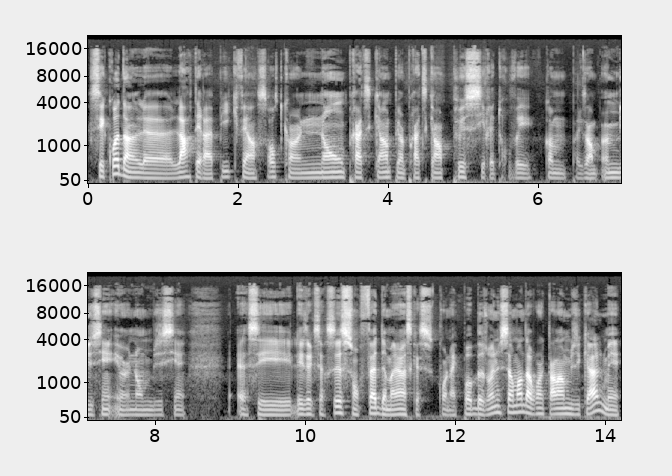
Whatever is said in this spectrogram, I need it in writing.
c'est quoi dans le- l'art-thérapie qui fait en sorte qu'un non-pratiquant puis un pratiquant puisse s'y retrouver, comme par exemple un musicien et un non-musicien? Euh, les exercices sont faits de manière à ce qu'on n'ait pas besoin nécessairement d'avoir un talent musical, mais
